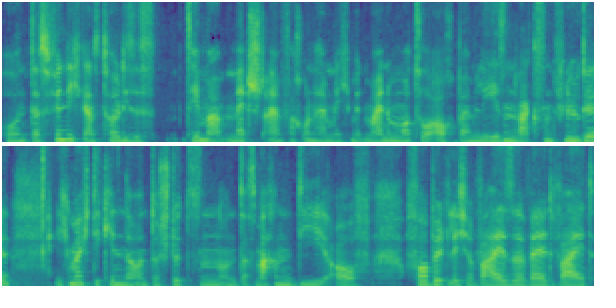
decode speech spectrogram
Und das finde ich ganz toll. Dieses Thema matcht einfach unheimlich mit meinem Motto auch beim Lesen wachsen Flügel. Ich möchte die Kinder unterstützen und das machen die auf vorbildliche Weise weltweit.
